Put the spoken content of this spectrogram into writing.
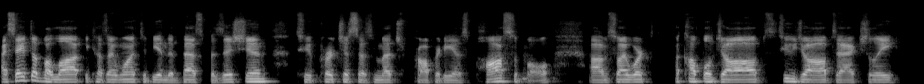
I saved up a lot because I wanted to be in the best position to purchase as much property as possible. Um, so I worked a couple jobs, two jobs actually,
